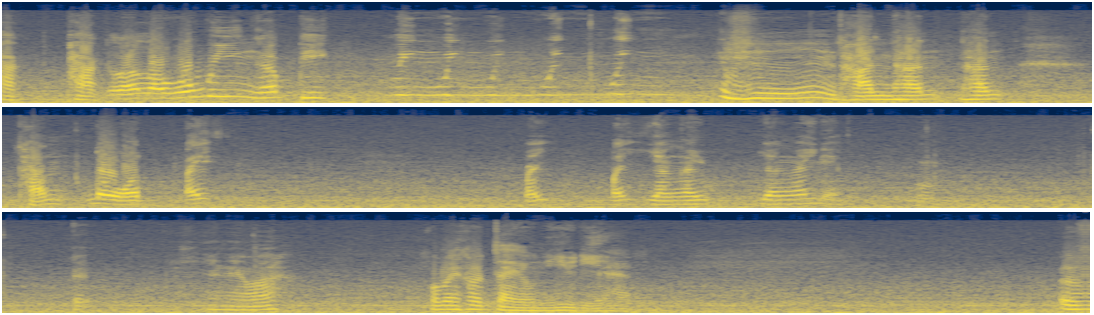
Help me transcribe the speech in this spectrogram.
ผักผักแล้วเราก็วิ่งครับพลิกวิ่งวิ่งวิ่งวิ่งวิ่งทันทันทัน ทันโดดไป ไปไปยังไงยังไงเนี่ยเอ๊ะยังไงวะก็ไม่เข้าใจตรงนี้อยู่ดีครับ เออ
